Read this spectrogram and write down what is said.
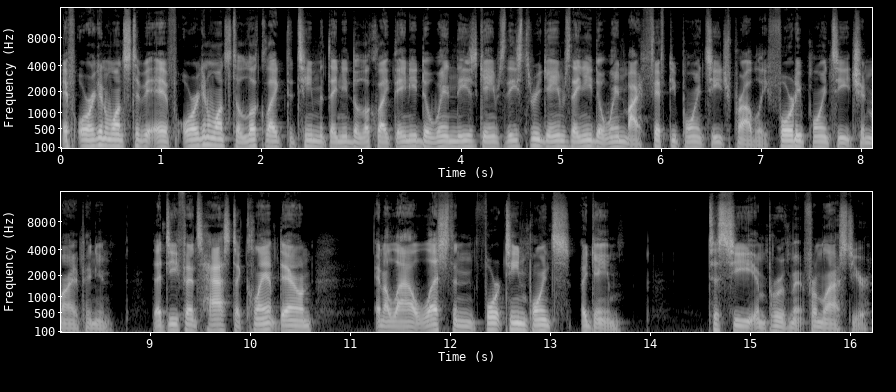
If Oregon wants to be, if Oregon wants to look like the team that they need to look like, they need to win these games. These three games, they need to win by 50 points each, probably 40 points each, in my opinion. That defense has to clamp down and allow less than 14 points a game to see improvement from last year.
